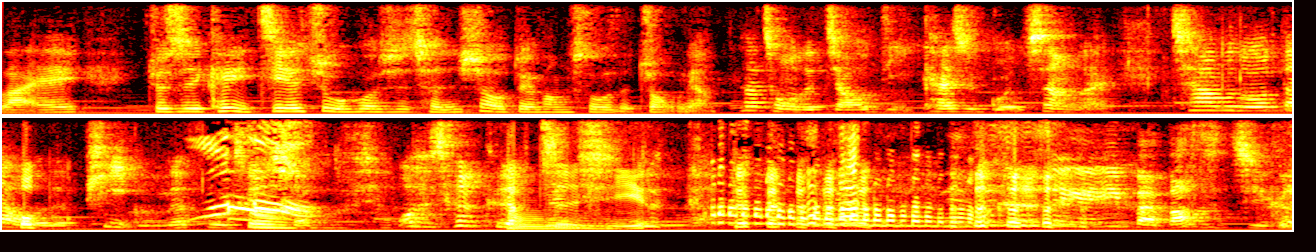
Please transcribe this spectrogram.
来，就是可以接住或是承受对方所有的重量。那从我的脚底开始滚上来，差不多到我的屁股那附近的时候，我好像可以要窒息了。这个一百八十几公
